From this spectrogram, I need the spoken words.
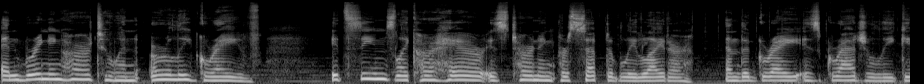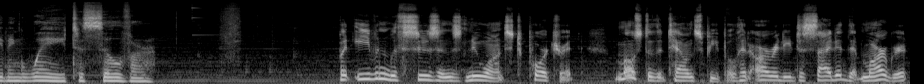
and bringing her to an early grave. It seems like her hair is turning perceptibly lighter, and the gray is gradually giving way to silver. But even with Susan's nuanced portrait, most of the townspeople had already decided that Margaret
